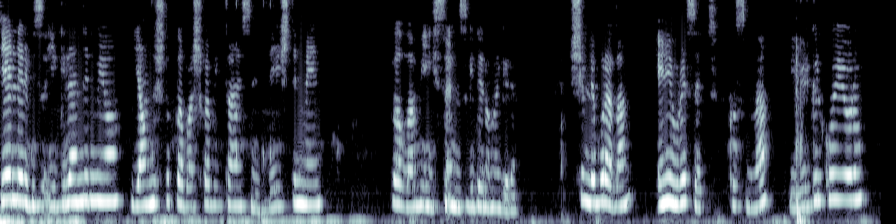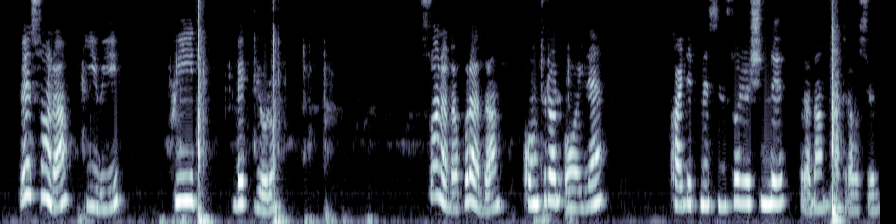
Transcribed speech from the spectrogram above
Diğerleri bizi ilgilendirmiyor. Yanlışlıkla başka bir tanesini değiştirmeyin. Vallahi bilgisayarınız gider ona göre. Şimdi buradan enable reset kısmına bir virgül koyuyorum. Ve sonra pv feed bekliyorum. Sonra da buradan Ctrl O ile kaydetmesini soruyor şimdi. Buradan Enter'a basıyorum.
